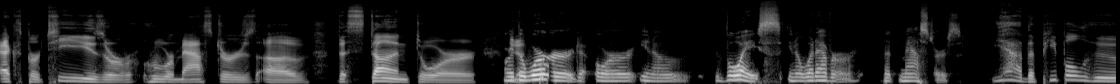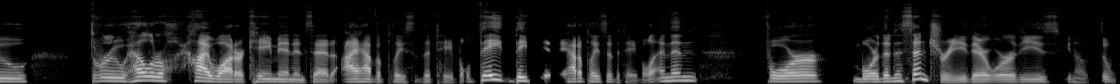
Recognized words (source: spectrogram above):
expertise or who were masters of the stunt or or the know, word or you know voice, you know whatever, but masters. Yeah, the people who through hell or high water came in and said, "I have a place at the table." They they did. They had a place at the table, and then for more than a century, there were these, you know, the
